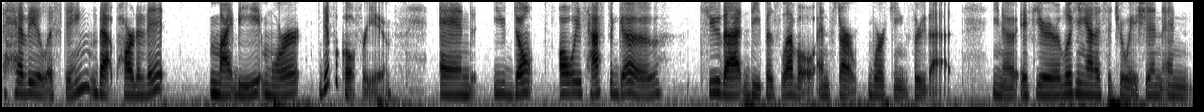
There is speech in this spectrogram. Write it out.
heavy lifting, that part of it might be more difficult for you. And you don't always have to go to that deepest level and start working through that. You know, if you're looking at a situation and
